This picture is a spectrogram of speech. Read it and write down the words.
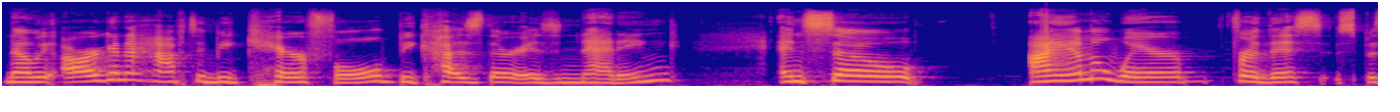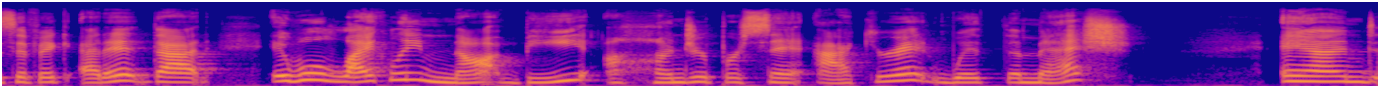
Now we are going to have to be careful because there is netting. And so I am aware for this specific edit that it will likely not be 100% accurate with the mesh. And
